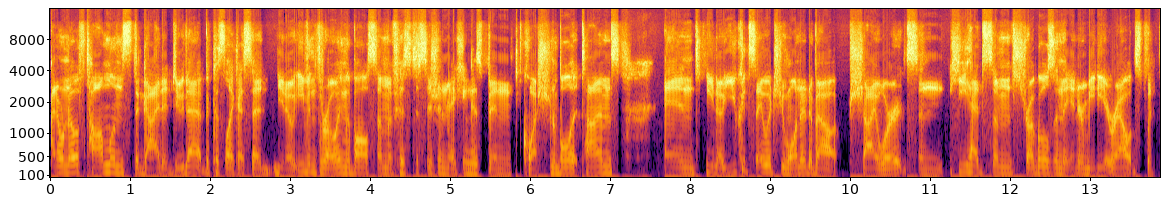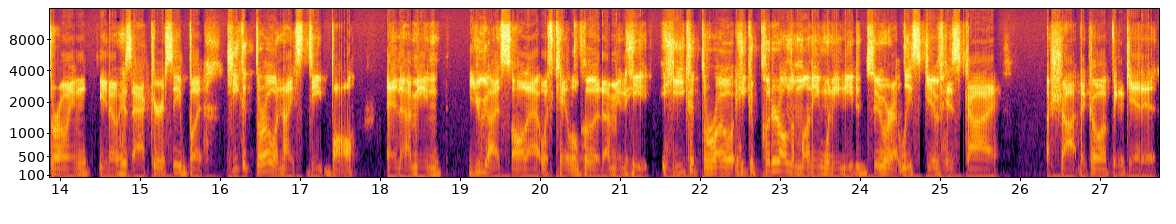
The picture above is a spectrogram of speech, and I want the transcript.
I don't know if Tomlin's the guy to do that because, like I said, you know, even throwing the ball, some of his decision making has been questionable at times. And you know, you could say what you wanted about Shai Werts, and he had some struggles in the intermediate routes with throwing, you know, his accuracy, but he could throw a nice deep ball. And I mean, you guys saw that with Khaleb Hood. I mean, he he could throw, he could put it on the money when he needed to, or at least give his guy a shot to go up and get it.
